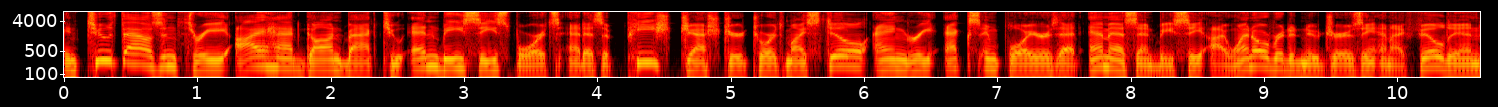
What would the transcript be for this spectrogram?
In 2003, I had gone back to NBC Sports, and as a peace gesture towards my still angry ex employers at MSNBC, I went over to New Jersey and I filled in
